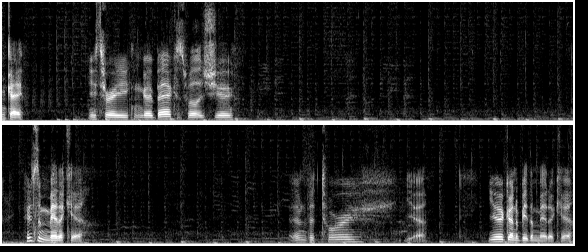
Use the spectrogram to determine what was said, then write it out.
Okay. You three can go back as well as you. Who's the medic here? Inventory? Yeah. You're gonna be the medic here.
